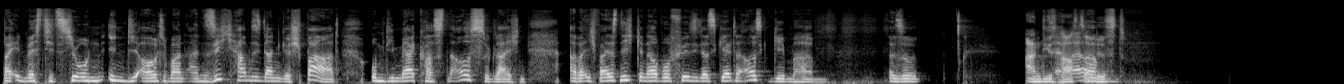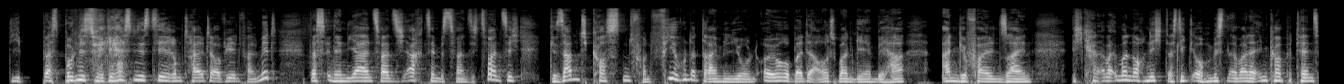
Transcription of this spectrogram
bei Investitionen in die Autobahn an sich haben sie dann gespart, um die Mehrkosten auszugleichen. Aber ich weiß nicht genau, wofür sie das Geld dann ausgegeben haben. Also, Andis Haarstylist. Die, das Bundesverkehrsministerium teilte auf jeden Fall mit, dass in den Jahren 2018 bis 2020 Gesamtkosten von 403 Millionen Euro bei der Autobahn GmbH angefallen seien. Ich kann aber immer noch nicht, das liegt auch ein bisschen an meiner Inkompetenz,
